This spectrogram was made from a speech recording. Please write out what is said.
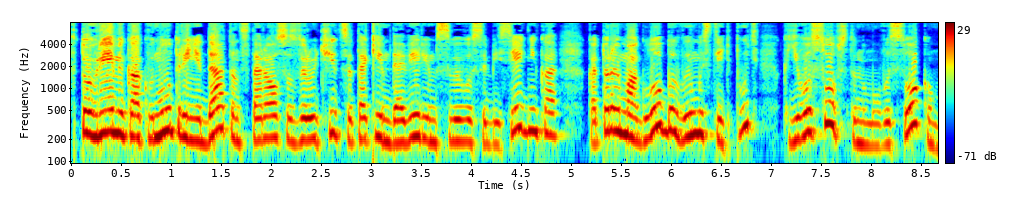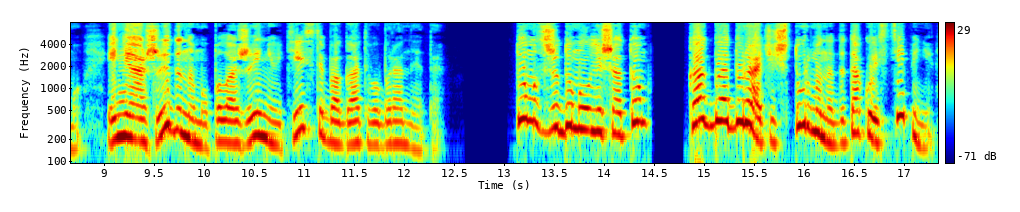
в то время как внутренне Даттон старался заручиться таким доверием своего собеседника, которое могло бы вымостить путь к его собственному высокому и неожиданному положению тестя богатого баронета. Томас же думал лишь о том, как бы одурачить штурмана до такой степени,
